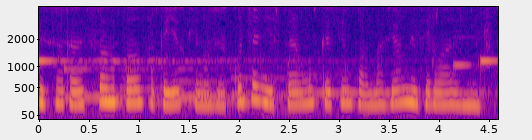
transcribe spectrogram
Les agradezco a todos aquellos que nos escuchan y esperamos que esta información les sirva de mucho.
